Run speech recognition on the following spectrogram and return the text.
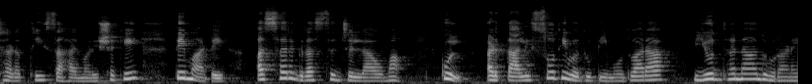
ઝડપથી સહાય મળી શકે તે માટે અસરગ્રસ્ત જિલ્લાઓમાં કુલ અડતાલીસોથી વધુ ટીમો દ્વારા યુદ્ધના ધોરણે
